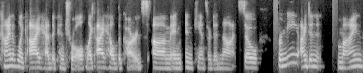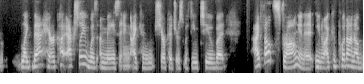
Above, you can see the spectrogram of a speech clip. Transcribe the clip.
kind of like I had the control, like I held the cards, um, and and cancer did not. So for me, I didn't mind like that haircut actually was amazing. I can share pictures with you too, but I felt strong in it. You know, I could put on a,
